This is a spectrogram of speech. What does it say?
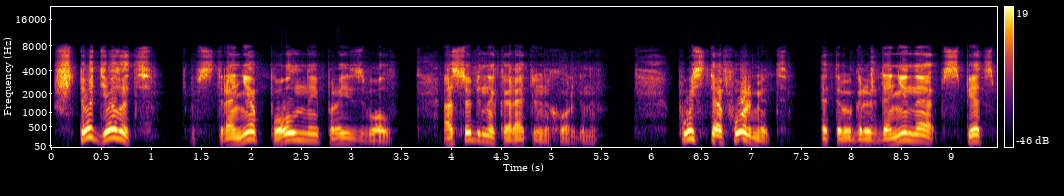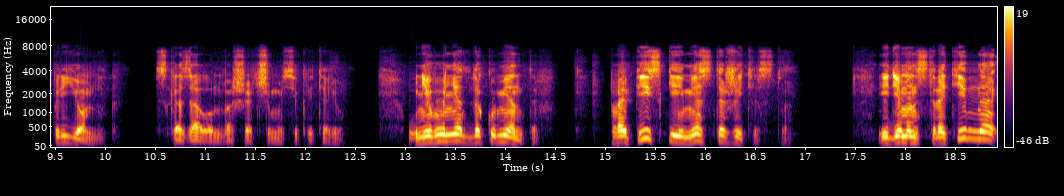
Что делать? В стране полный произвол, особенно карательных органов. Пусть оформит этого гражданина в спецприемник, сказал он вошедшему секретарю. У него нет документов, прописки и места жительства и демонстративно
